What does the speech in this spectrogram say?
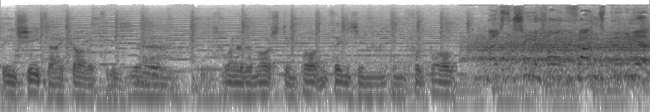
Clean sheet, I call it, is, uh, is one of the most important things in, in football. Nice to see home fans booing you.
